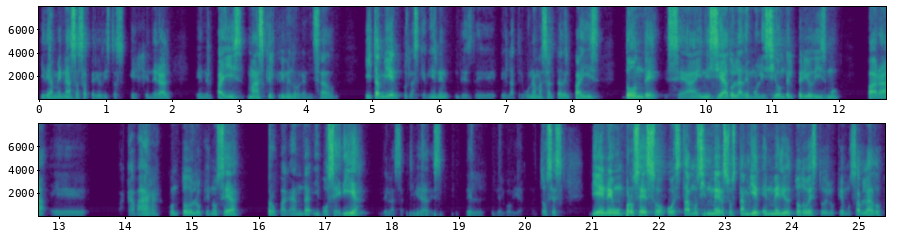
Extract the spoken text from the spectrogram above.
y de amenazas a periodistas en general en el país, más que el crimen organizado, y también pues, las que vienen desde eh, la tribuna más alta del país, donde se ha iniciado la demolición del periodismo para eh, acabar con todo lo que no sea propaganda y vocería de las actividades del, gobierno. Entonces, viene un proceso, o estamos inmersos también en medio de todo esto de lo que hemos hablado,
